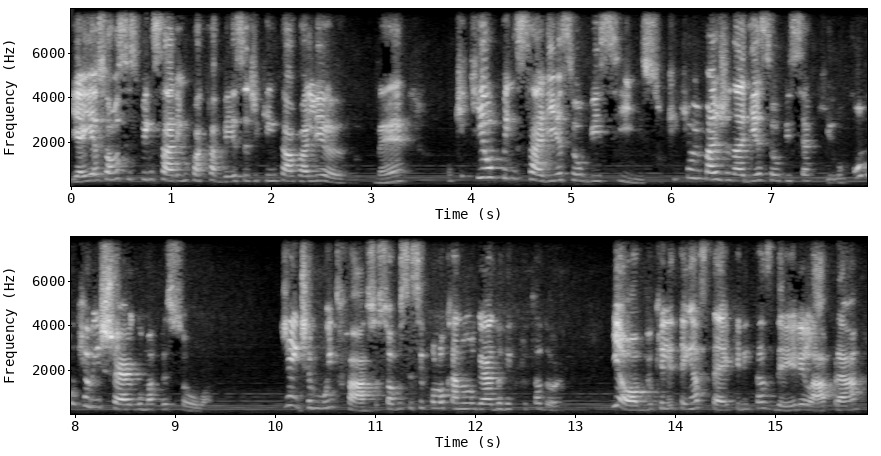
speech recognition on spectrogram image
E aí é só vocês pensarem com a cabeça de quem está avaliando, né? O que, que, eu pensaria se eu visse isso? O que, que eu imaginaria se eu visse aquilo? Como que eu enxergo uma pessoa? Gente, é muito fácil, é só você se colocar no lugar do recrutador. E é óbvio que ele tem as técnicas dele lá para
